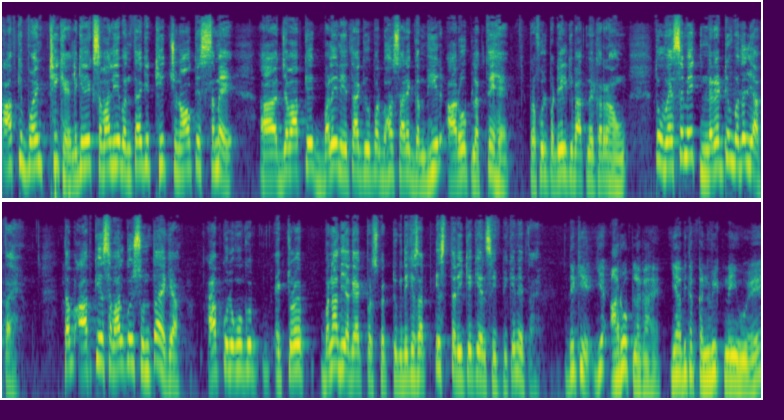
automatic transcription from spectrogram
आपके पॉइंट ठीक है, लेकिन एक सवाल ये बनता है कि ठीक चुनाव के समय जब आपके एक बड़े नेता के ऊपर बहुत सारे गंभीर आरोप लगते हैं, प्रफुल्ल पटेल की बात मैं कर रहा हूँ तो वैसे में एक नैरेटिव बदल जाता है। तब आपके सवाल कोई सुनता है क्या? आपको लोगों को एक थोड़ा बना दिया गया एक परस्पेक्टिव कि देखिए साहब, इस तरीके के एनसीपी के नेता हैं। देखिए, ये आरोप लगा है, ये अभी तक कन्विक्ट नहीं हुए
